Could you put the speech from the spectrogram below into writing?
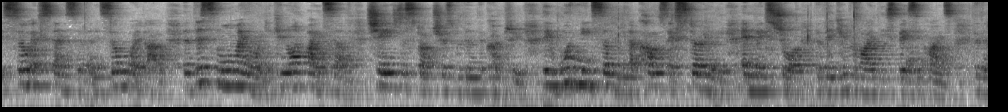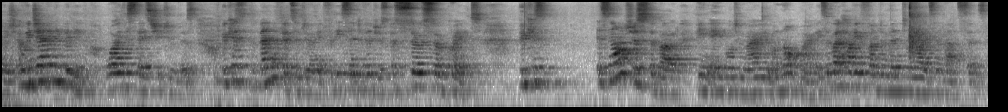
is so extensive and it's so wiped out that this small minority cannot by itself change the structures within the country. They would need somebody that comes externally and makes sure that they can provide these basic rights for the nation. And we generally believe why the states should do this. Because the benefits of doing it for these individuals are so, so great. Because it's not just about being able to marry or not marry, it's about having fundamental rights in that sense.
